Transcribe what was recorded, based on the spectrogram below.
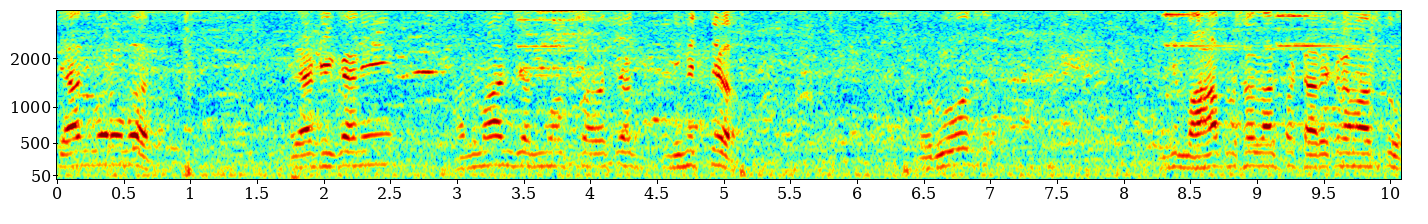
त्याचबरोबर या ठिकाणी हनुमान जन्मोत्सवाच्या निमित्त रोज म्हणजे महाप्रसादाचा कार्यक्रम असतो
